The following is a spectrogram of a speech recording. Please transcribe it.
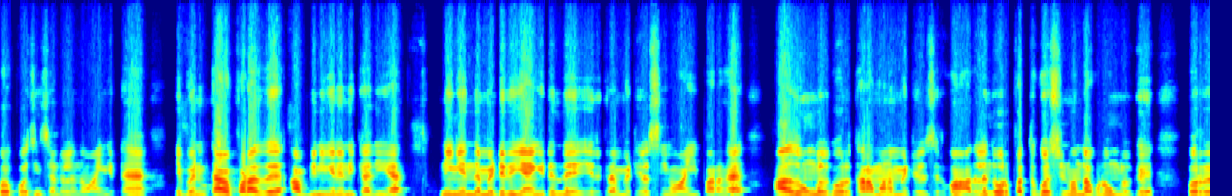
ஒரு கோச்சிங் சென்டர்லேருந்து வாங்கிட்டேன். இப்போ எனக்கு தேவைப்படாது அப்படி நீங்கள் நினைக்காதீங்க. நீங்கள் இந்த மெட்டீரியல் என்கிட்டருந்து இருக்கிற மெட்டீரியல்ஸ் நீங்கள் வாங்கி பாருங்கள் அதுவும் உங்களுக்கு ஒரு தரமான மெட்டீரியல்ஸ் இருக்கும். அதுலேருந்து ஒரு பத்து கொஸ்டின் வந்தால் கூட உங்களுக்கு ஒரு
